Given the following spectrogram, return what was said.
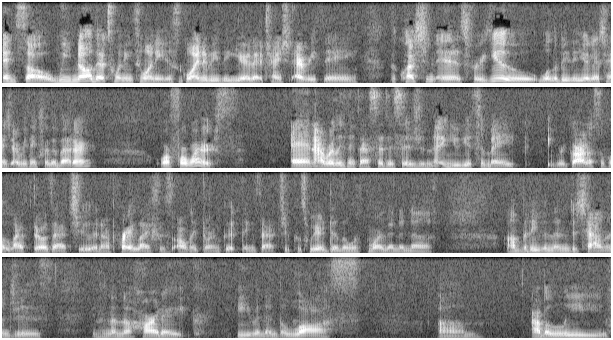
and so we know that 2020 is going to be the year that changed everything. The question is for you, will it be the year that changed everything for the better or for worse? And I really think that's a decision that you get to make regardless of what life throws at you. And I pray life is only throwing good things at you because we are dealing with more than enough. Um, but even in the challenges, even in the heartache, even in the loss, um, I believe,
